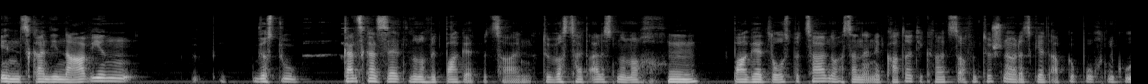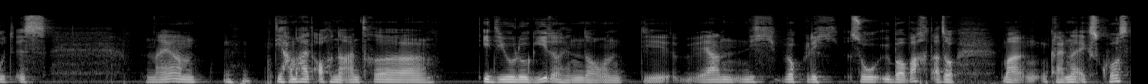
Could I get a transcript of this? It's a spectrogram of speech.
in Skandinavien wirst du ganz, ganz selten nur noch mit Bargeld bezahlen. Du wirst halt alles nur noch mhm. bargeldlos bezahlen. Du hast dann eine Karte, die knallst du auf den Tisch, dann wird das Geld abgebucht und gut ist. Naja, mhm. die haben halt auch eine andere Ideologie dahinter und die werden nicht wirklich so überwacht. Also mal ein kleiner Exkurs.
